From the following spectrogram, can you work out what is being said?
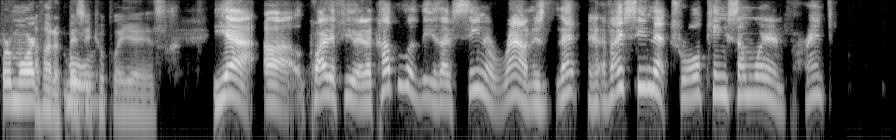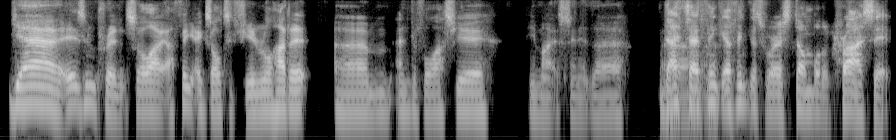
for more I've had a busy more- couple of years. yeah, uh, quite a few, and a couple of these I've seen around. Is that have I seen that Troll King somewhere in print? Yeah, it is in print. So like I think Exalted Funeral had it um end of last year. You might have seen it there. That's I Uh, think I think that's where I stumbled across it.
